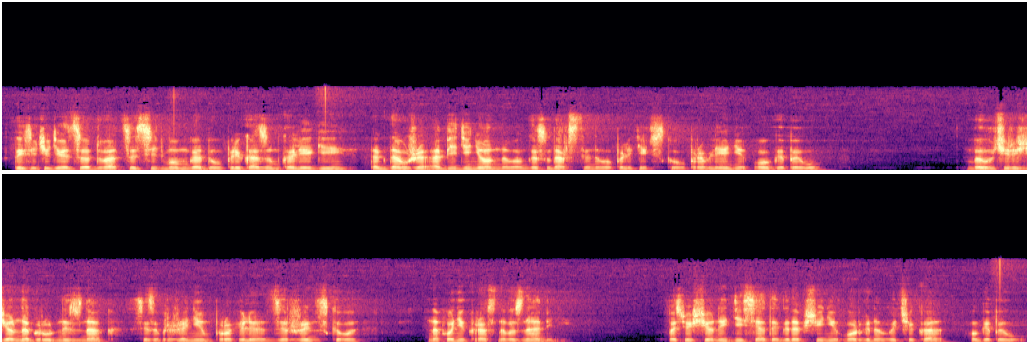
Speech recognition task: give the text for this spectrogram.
В 1927 году приказом коллегии, тогда уже Объединенного государственного политического управления ОГПУ, был учрежден нагрудный знак с изображением профиля Дзержинского на фоне Красного Знамени, посвященный 10-й годовщине органов ВЧК ОГПУ.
